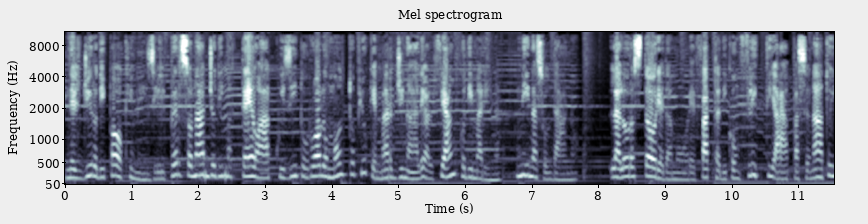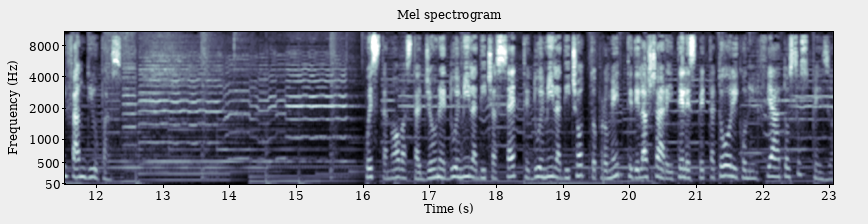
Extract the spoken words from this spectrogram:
Nel giro di pochi mesi il personaggio di Matteo ha acquisito un ruolo molto più che marginale al fianco di Marina, Nina Soldano. La loro storia d'amore fatta di conflitti ha appassionato i fan di Upas. Questa nuova stagione 2017-2018 promette di lasciare i telespettatori con il fiato sospeso.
